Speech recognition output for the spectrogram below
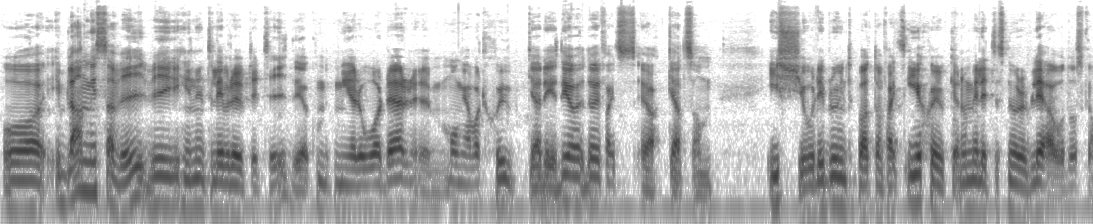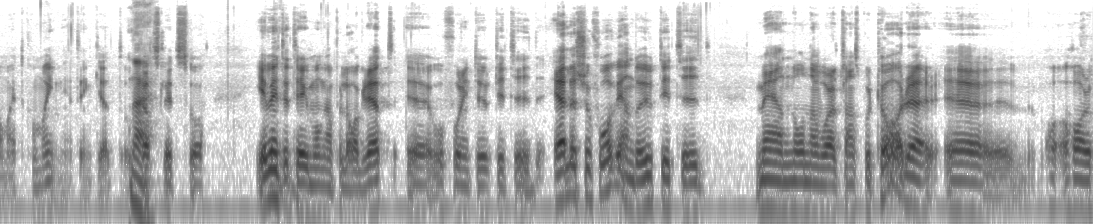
Och ibland missar vi, vi hinner inte leverera ut i tid, det har kommit mer order, många har varit sjuka, det, det, det har faktiskt ökat som issue. Och det beror inte på att de faktiskt är sjuka, de är lite snurvliga och då ska man inte komma in helt enkelt. Och Nej. plötsligt så är vi inte tillräckligt många på lagret eh, och får inte ut i tid. Eller så får vi ändå ut i tid men någon av våra transportörer eh, har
